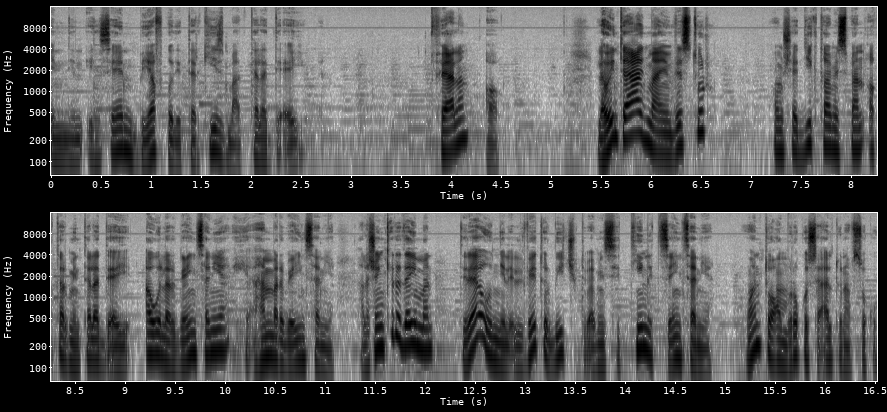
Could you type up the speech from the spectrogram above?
إن الإنسان بيفقد التركيز بعد ثلاث دقايق. فعلا؟ آه. لو أنت قاعد مع investor هو مش هيديك time span أكتر من 3 دقايق أول 40 ثانية هي أهم 40 ثانية. علشان كده دايما تلاقوا إن ال elevator pitch بتبقى من 60 ل 90 ثانية وأنتوا عمركم سألتوا نفسكم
